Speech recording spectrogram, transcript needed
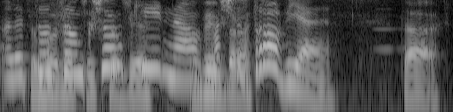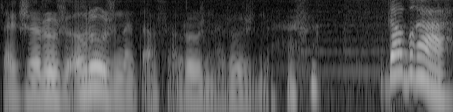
Ale to są książki na wybrać. wasze zdrowie. Tak, także róż, różne tam są, różne, różne. Dobra,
